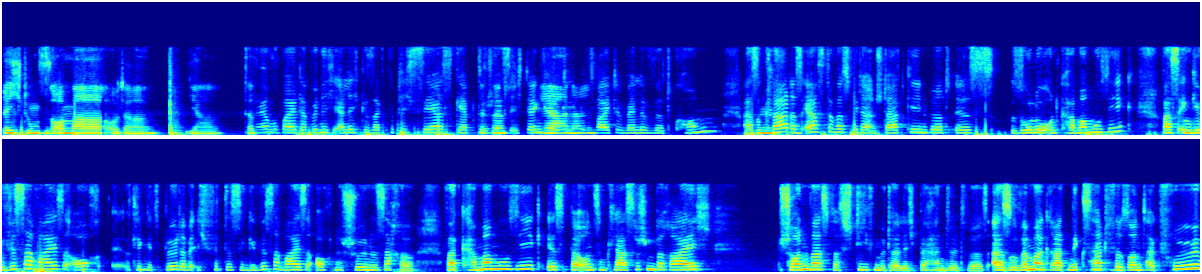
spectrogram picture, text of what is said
Richtung Sommer oder ja. Ja, wobei, da bin ich ehrlich gesagt wirklich sehr skeptisch. Also ich denke, ja, die zweite Welle wird kommen. Also mhm. klar, das Erste, was wieder an den Start gehen wird, ist Solo- und Kammermusik, was in gewisser Weise auch, es klingt jetzt blöd, aber ich finde das in gewisser Weise auch eine schöne Sache, weil Kammermusik ist bei uns im klassischen Bereich schon was, was stiefmütterlich behandelt wird. Also wenn man gerade nichts hat für mhm. Sonntag früh,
